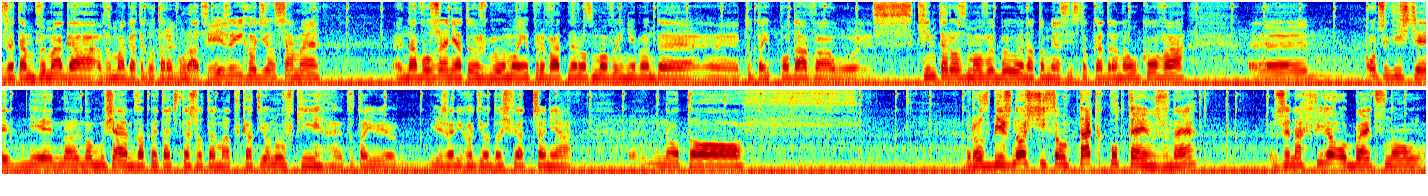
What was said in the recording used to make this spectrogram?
że tam wymaga, wymaga tego ta regulacja. Jeżeli chodzi o same nawożenia, to już były moje prywatne rozmowy i nie będę e, tutaj podawał z kim te rozmowy były, natomiast jest to kadra naukowa. E, Oczywiście nie, no, no musiałem zapytać też o temat kationówki. E, Tutaj e, jeżeli chodzi o doświadczenia, no to rozbieżności są tak potężne, że na chwilę obecną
